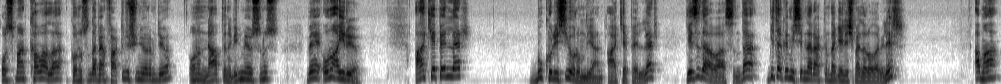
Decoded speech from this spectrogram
Osman Kavala konusunda ben farklı düşünüyorum diyor. Onun ne yaptığını bilmiyorsunuz ve onu ayırıyor. AKP'liler bu kulisi yorumlayan AKP'liler Gezi davasında bir takım isimler hakkında gelişmeler olabilir ama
